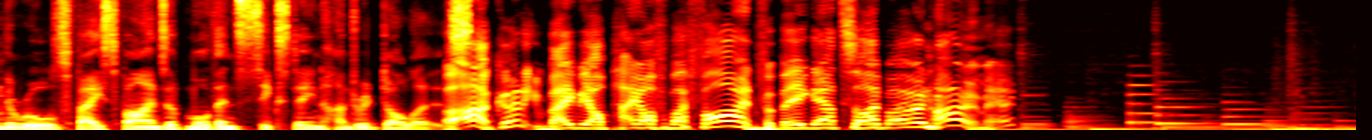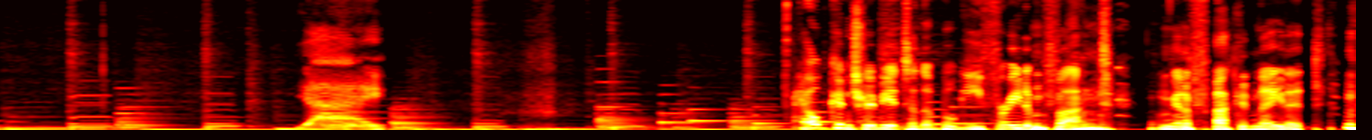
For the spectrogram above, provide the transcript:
The rules face fines of more than $1,600. ah, good. Maybe I'll pay off my fine for being outside my own home, eh? Yay! Help contribute to the Boogie Freedom Fund. I'm gonna fucking need it.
